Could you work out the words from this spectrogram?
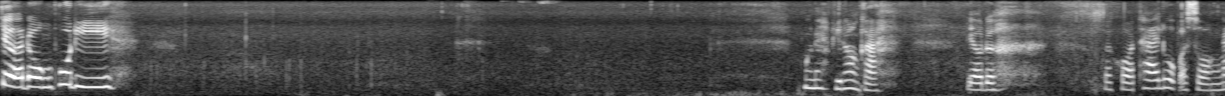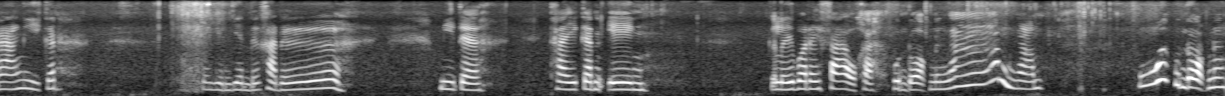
เจอดงผู้ดีมึงเนี่ยพี่น้องค่ะ เดี๋ยวเด้อ ไปขอถ่ายรูปเอาสองนางนี่กันจะเย็นๆเด้อค่ะเด้อ มีแต่ไทยกันเอง ก็เลยบ่ได้เฝ้าวค่ะปุ่นดอกหนึ่งงามงามอุ้ยปุ่นดอกหนึ่ง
